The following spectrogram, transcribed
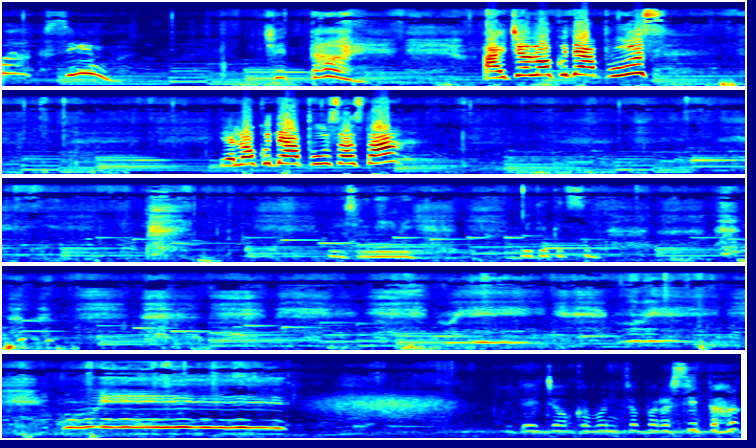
maxim. Ce tare! Aici e locul de apus? E locul de apus asta? Nu se vede nimeni. Uite cât sunt. Ui, ui, ui. Uite aici o cămăniță părăsită.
